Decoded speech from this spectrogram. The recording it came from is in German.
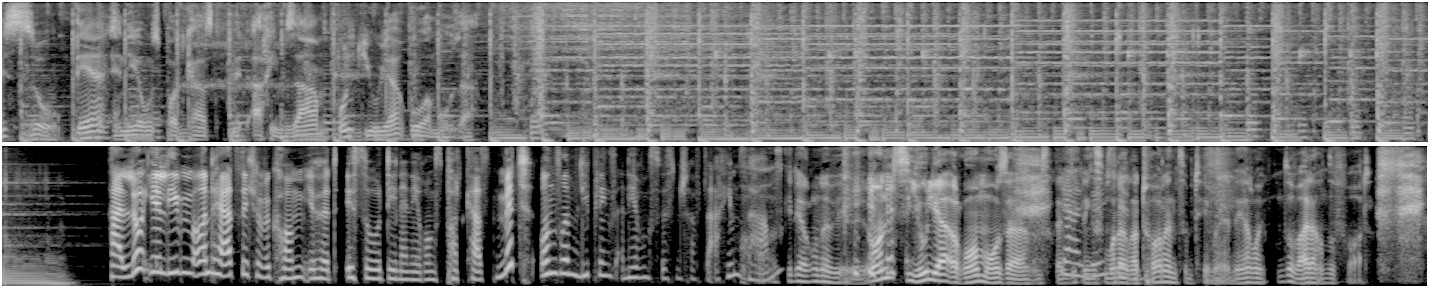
ist so, der Ernährungspodcast mit Achim Sam und Julia Rohrmoser. Hallo ihr Lieben und herzlich willkommen. Ihr hört Isso, den Ernährungspodcast mit unserem Lieblingsernährungswissenschaftler Achim Sam. Oh, das geht ja runter wie Und Julia Rohrmoser, unsere ja, Lieblingsmoderatorin zum Thema Ernährung und so weiter und so fort.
